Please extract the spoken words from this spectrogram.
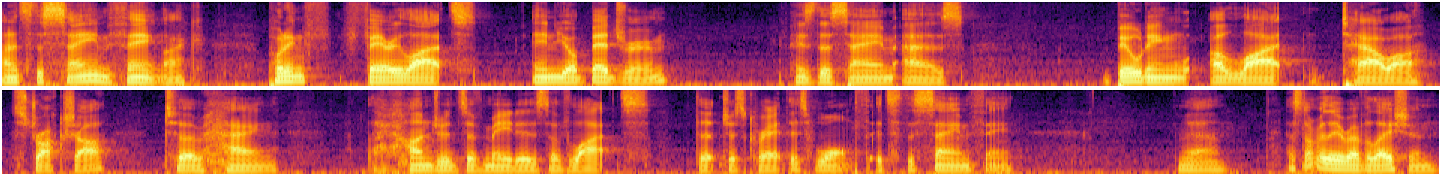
And it's the same thing, like putting f- fairy lights in your bedroom is the same as building a light tower structure to hang hundreds of meters of lights that just create this warmth. It's the same thing. Yeah. That's not really a revelation.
